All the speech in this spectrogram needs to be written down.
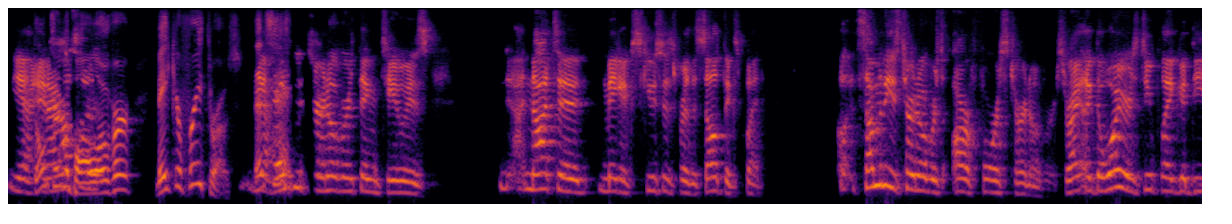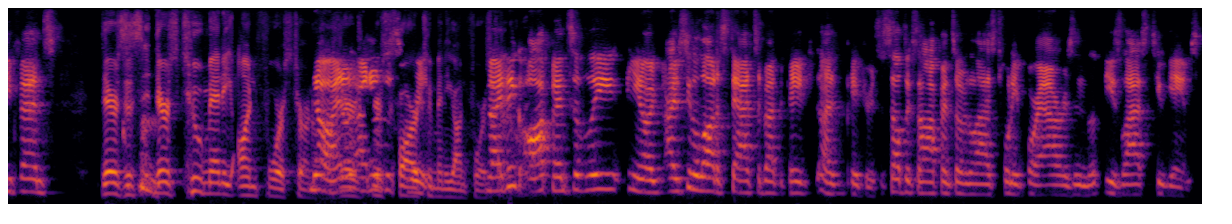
Yeah, don't turn the ball over. Make your free throws. That's yeah, it. The turnover thing too is not to make excuses for the Celtics, but uh, some of these turnovers are forced turnovers, right? Like the Warriors do play good defense. There's this, there's too many unforced turnovers. No, I don't. There's, I don't there's far too many unforced. I think offensively, you know, I've seen a lot of stats about the uh, Patriots, the Celtics offense over the last 24 hours in these last two games.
